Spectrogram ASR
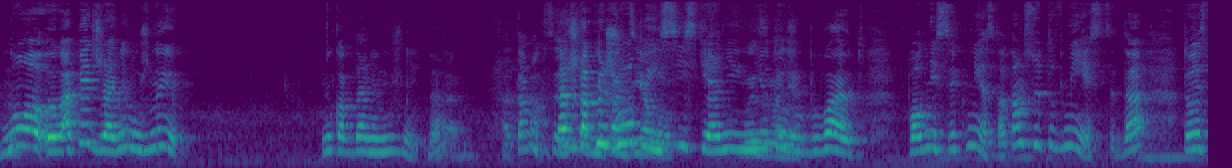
Но, э, опять же, они нужны, ну, когда они нужны, да? да. А там их так же, как и жопы, и сиськи, они не тоже бывают вполне себе к месту, а там все это вместе, да. То есть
